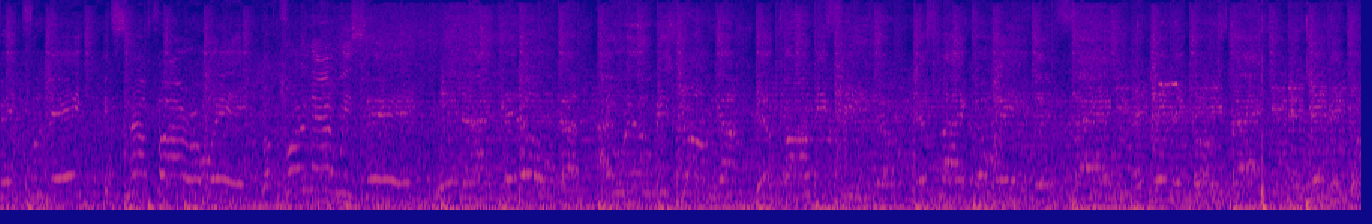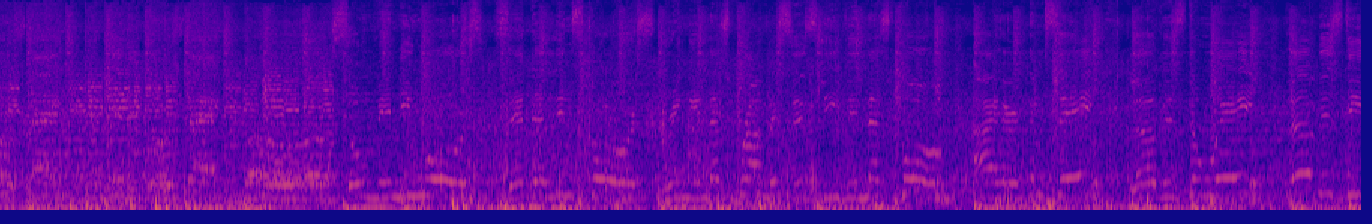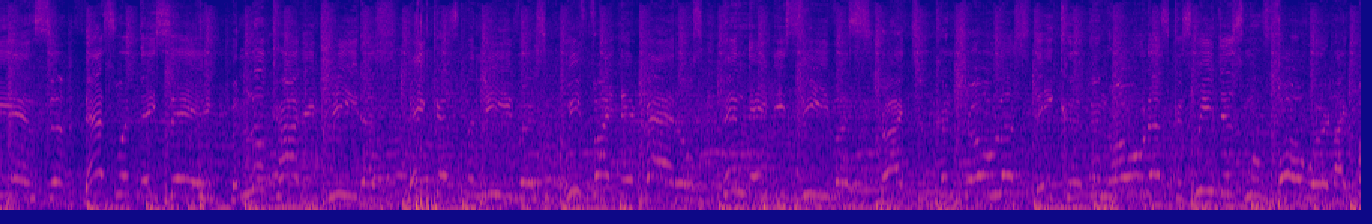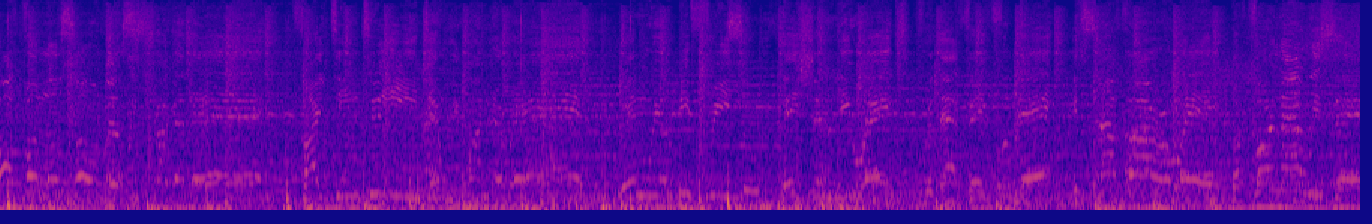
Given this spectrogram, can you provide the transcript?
think like buffalo soldiers. But we fighting to eat, and we wonder when we'll be free. So we patiently wait for that fateful day. It's not far away, but for now we say,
